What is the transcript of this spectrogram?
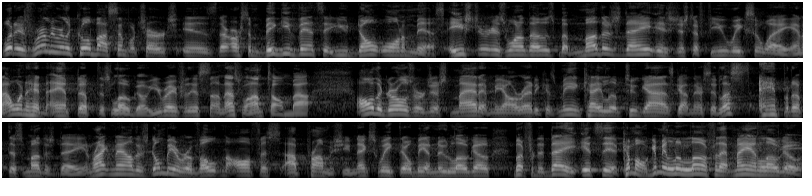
what is really, really cool about Simple Church is there are some big events that you don't want to miss. Easter is one of those, but Mother's Day is just a few weeks away. And I went ahead and amped up this logo. You ready for this, son? That's what I'm talking about. All the girls are just mad at me already because me and Caleb, two guys, got in there and said, let's amp it up this Mother's Day. And right now, there's going to be a revolt in the office. I promise you. Next week, there'll be a new logo. But for today, it's it. Come on, give me a little love for that man logo.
